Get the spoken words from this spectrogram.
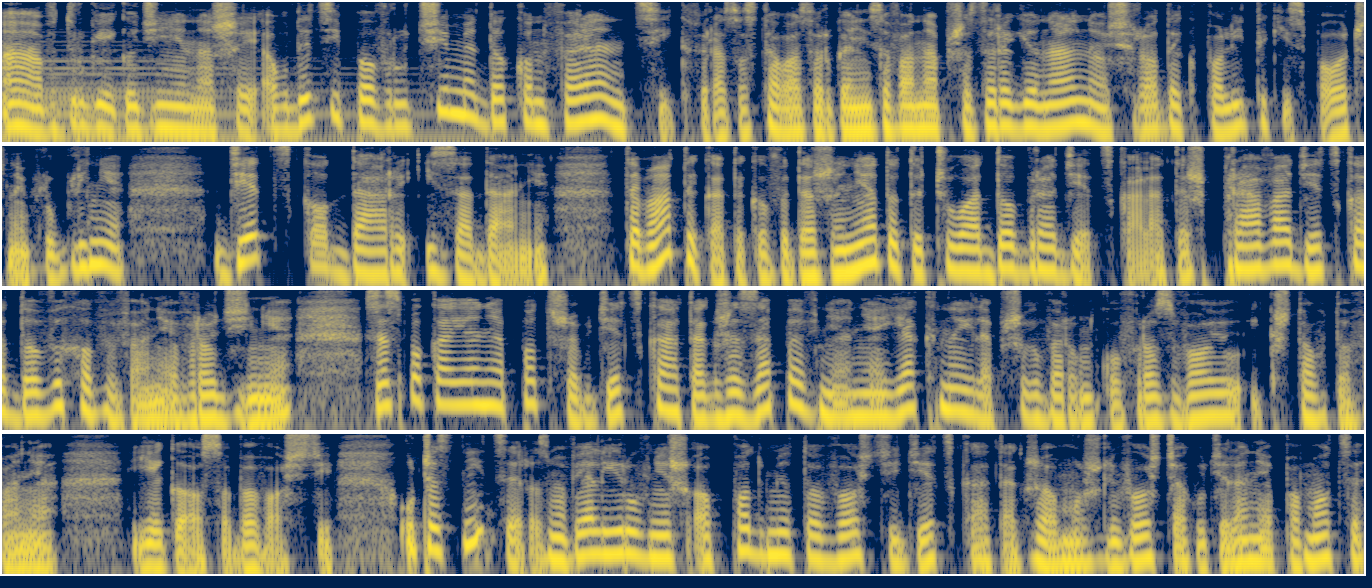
A w drugiej godzinie naszej audycji powrócimy do konferencji, która została zorganizowana przez Regionalny Ośrodek Polityki Społecznej w Lublinie Dziecko, Dar i Zadanie. Tematyka tego wydarzenia dotyczyła dobra dziecka, ale też prawa dziecka do wychowywania w rodzinie, zaspokajania potrzeb dziecka, a także zapewniania jak najlepszych warunków rozwoju i kształtowania jego osobowości. Uczestnicy rozmawiali również o podmiotowości dziecka, a także o możliwościach udzielania pomocy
